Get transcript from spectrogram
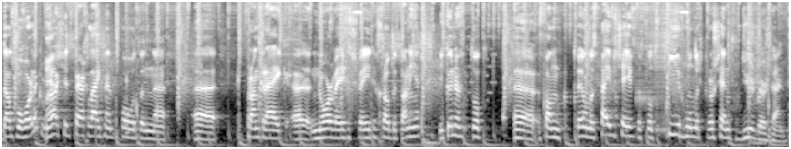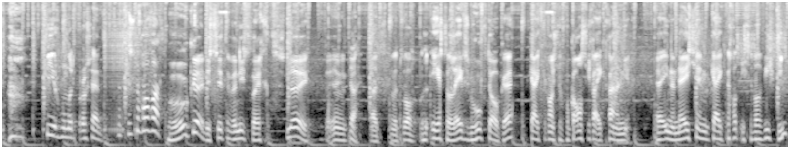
dat is behoorlijk. Maar als je het vergelijkt met bijvoorbeeld een... Frankrijk, Noorwegen, Zweden, Groot-Brittannië... die kunnen tot, van 275 tot 400 procent duurder zijn. 400 procent. Dat is nogal wat. Oké, dus zitten we niet slecht. Nee. Ja, het het was de eerste levensbehoefte ook, hè. Kijk je als je op vakantie gaat. Ik ga naar eh, Indonesië en kijk je... God, is er wel wifi?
